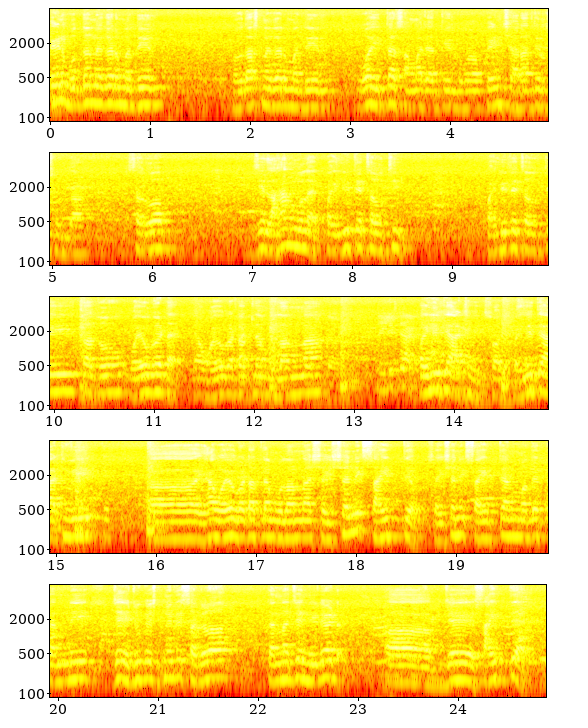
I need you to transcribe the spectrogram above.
पेण बुद्धनगरमधील रोहदासनगरमधील व इतर समाजातील व पेण शहरातील सुद्धा सर्व जी लहान मुलं आहेत पहिली ते चौथी पहिली ते चौथीचा जो वयोगट आहे त्या वयोगटातल्या मुलांना पहिली ते आठवी सॉरी पहिली ते आठवी ह्या वयोगटातल्या मुलांना शैक्षणिक साहित्य शैक्षणिक साहित्यांमध्ये त्यांनी जे एज्युकेशनली सगळं त्यांना जे निडेड जे साहित्य आहे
